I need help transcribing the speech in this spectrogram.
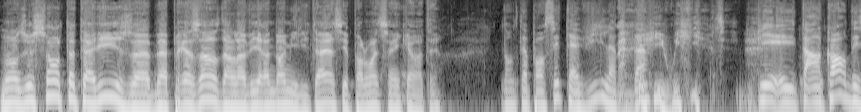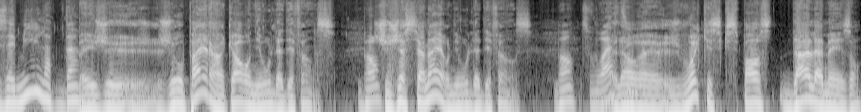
Mon Dieu, si on totalise euh, ma présence dans l'environnement militaire, c'est pas loin de 50 ans. Donc, tu as passé ta vie là-dedans. Oui, oui. Puis, tu as encore des amis là-dedans. Ben, je, j'opère encore au niveau de la défense. Bon. Je suis gestionnaire au niveau de la défense. Bon, tu vois. Alors, euh, je vois qu'est-ce qui se passe dans la maison.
